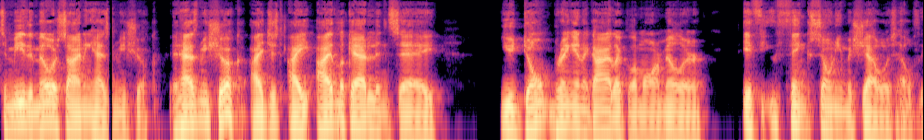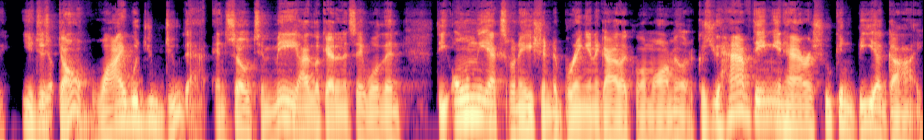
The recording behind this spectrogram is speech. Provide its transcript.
to me, the Miller signing has me shook. It has me shook. I just, I, I look at it and say, you don't bring in a guy like Lamar Miller if you think Sony Michel is healthy. You just Yep. don't. Why would you do that? And so to me, I look at it and say, well, then the only explanation to bring in a guy like Lamar Miller, because you have Damien Harris who can be a guy.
